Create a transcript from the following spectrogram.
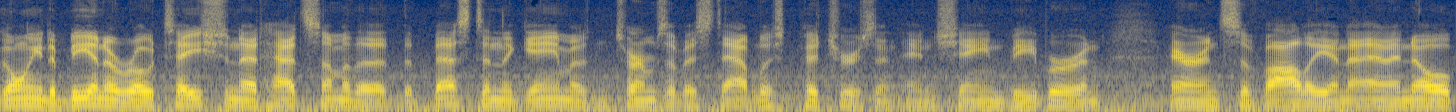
going to be in a rotation that had some of the, the best in the game in terms of established pitchers and, in Shane Bieber and Aaron Civale. And, and I know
